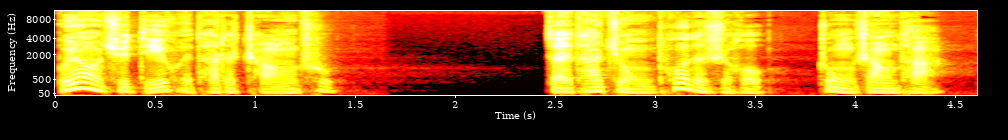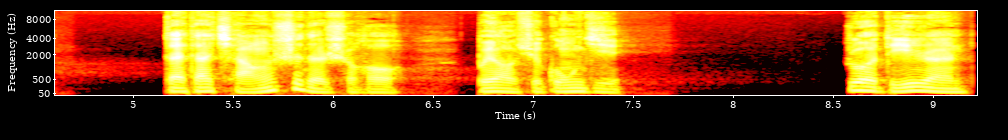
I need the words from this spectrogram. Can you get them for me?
不要去诋毁他的长处，在他窘迫的时候重伤他，在他强势的时候不要去攻击。若敌人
